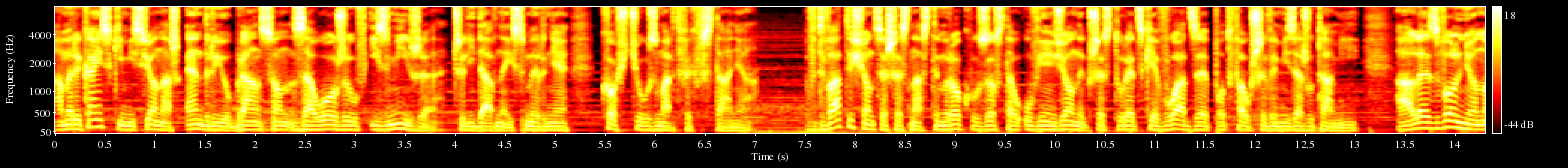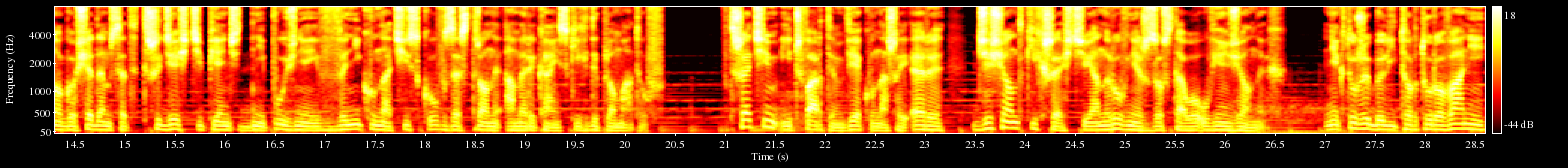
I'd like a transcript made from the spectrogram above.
Amerykański misjonarz Andrew Branson założył w Izmirze, czyli dawnej Smyrnie, kościół zmartwychwstania. W 2016 roku został uwięziony przez tureckie władze pod fałszywymi zarzutami, ale zwolniono go 735 dni później w wyniku nacisków ze strony amerykańskich dyplomatów. W III i IV wieku naszej ery dziesiątki chrześcijan również zostało uwięzionych. Niektórzy byli torturowani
